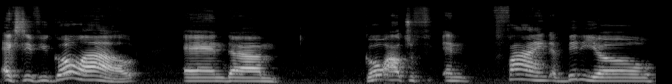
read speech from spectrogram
Actually, if you go out and um, go out to and find a video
